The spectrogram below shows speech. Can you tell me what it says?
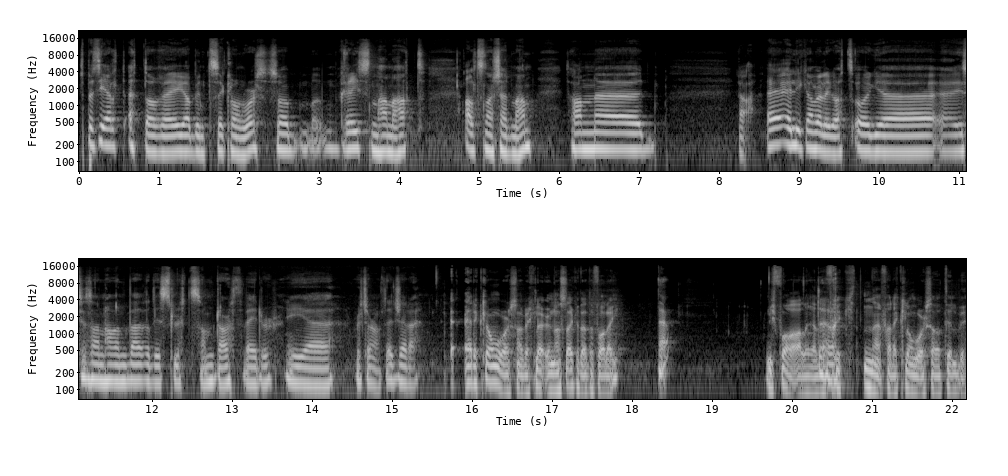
Spesielt etter jeg har begynt å se Clone Wars, så reisen han har hatt, alt som har skjedd med han Så han eh, Ja, jeg jeg liker han veldig godt, og eh, jeg syns han har en verdig slutt som Darth Vader i eh, Return of the Jedi. Er det Clone Wars som virkelig har understreket dette for deg? Ja. Vi får allerede Det fryktene fra det Clone Wars har å tilby.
